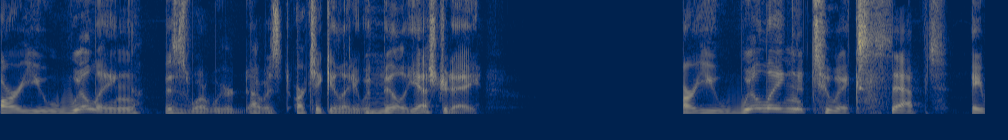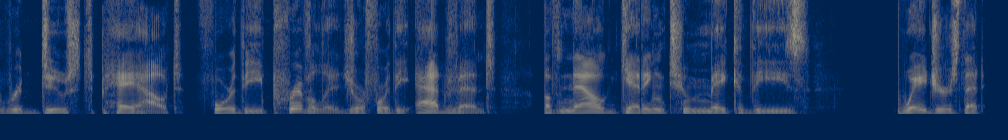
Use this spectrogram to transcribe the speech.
are you willing? This is what we were. I was articulating Mm-hmm. with Bill yesterday. Are you willing to accept a reduced payout for the privilege or for the advent of now getting to make these wagers that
